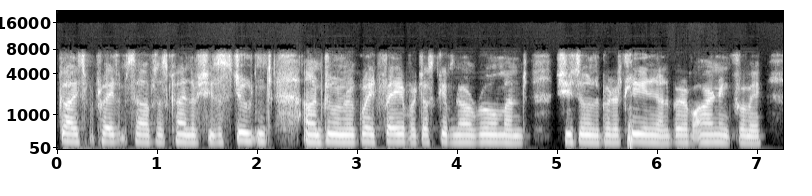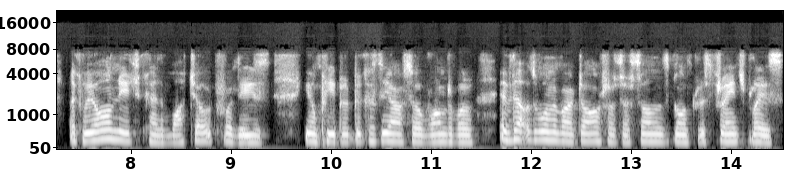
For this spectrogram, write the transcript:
guys portray themselves as kind of she's a student and I'm doing her a great favour just giving her a room and she's doing a bit of cleaning and a bit of ironing for me. Like we all need to kind of watch out for these young people because they are so vulnerable. If that was one of our daughters or sons going to a strange place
